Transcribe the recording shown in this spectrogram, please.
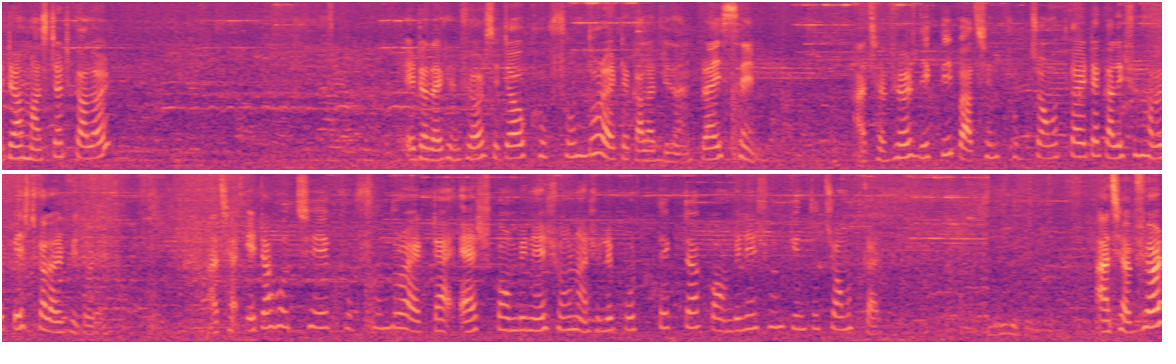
এটা মাস্টার্ড কালার। এটা দেখেন ফিয়ার্স এটাও খুব সুন্দর একটা কালার ডিজাইন প্রাইস সেম আচ্ছা ফিয়ার্স দেখতেই পাচ্ছেন, খুব চমৎকার একটা কালেকশন হবে পেস্ট কালারের ভিতরে। আচ্ছা এটা হচ্ছে খুব সুন্দর একটা অ্যাশ কম্বিনেশন আসলে প্রত্যেকটা কম্বিনেশন কিন্তু চমৎকার। আচ্ছা ভিউয়ার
